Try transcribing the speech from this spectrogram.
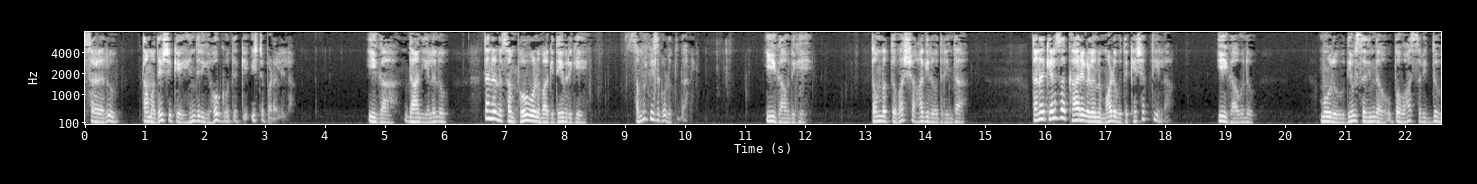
ಸರಳರು ತಮ್ಮ ದೇಶಕ್ಕೆ ಹಿಂದಿರುಗಿ ಹೋಗುವುದಕ್ಕೆ ಇಷ್ಟಪಡಲಿಲ್ಲ. ಈಗ ದಾನಿಯಲನು ತನ್ನನ್ನು ಸಂಪೂರ್ಣವಾಗಿ ದೇವರಿಗೆ ಸಮರ್ಪಿಸಿಕೊಳ್ಳುತ್ತಿದ್ದಾನೆ. ಈಗ ಅವನಿಗೆ ತೊಂಬತ್ತು ವರ್ಷ ಆಗಿರುವುದರಿಂದ ತನ್ನ ಕೆಲಸ ಕಾರ್ಯಗಳನ್ನು ಮಾಡುವುದಕ್ಕೆ ಶಕ್ತಿಯಿಲ್ಲ ಈಗ ಅವನು ಮೂರು ದಿವಸದಿಂದ ಉಪವಾಸವಿದ್ದು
